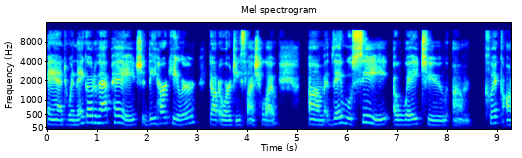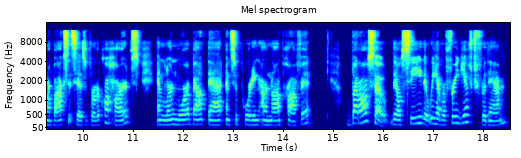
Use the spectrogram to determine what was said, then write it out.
And when they go to that page, thehearthealer.org slash hello, um, they will see a way to um, click on a box that says Vertical Hearts and learn more about that and supporting our nonprofit but also they'll see that we have a free gift for them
